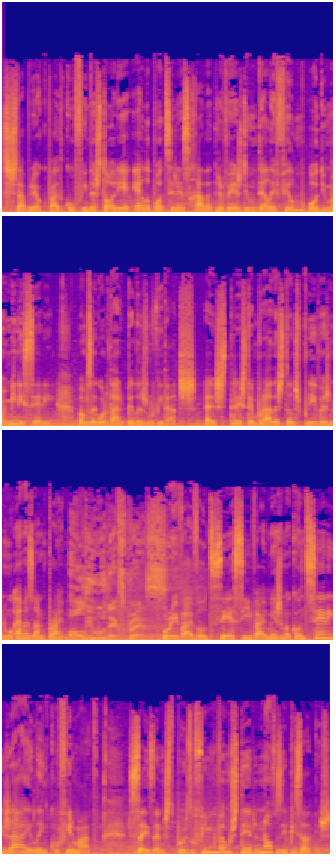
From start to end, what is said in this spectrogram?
Se está preocupado com o fim da história, ela pode ser encerrada através de um telefilme ou de uma minissérie. Vamos aguardar pelas novidades. As três temporadas estão disponíveis no Amazon Prime. Hollywood Express. O revival de CSI vai mesmo acontecer e já há elenco confirmado. Seis anos depois do fim, vamos ter novos episódios.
